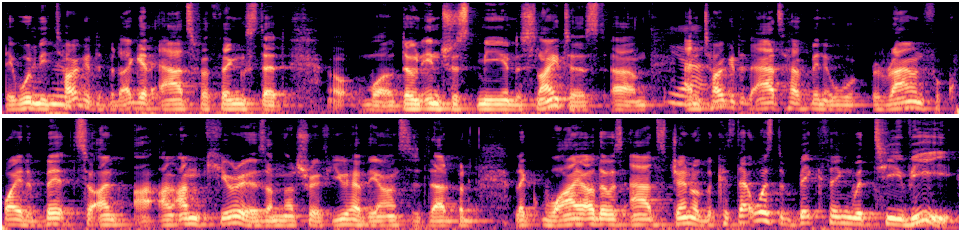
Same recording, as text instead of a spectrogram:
they would mm-hmm. be targeted. But I get ads for things that, uh, well, don't interest me in the slightest. Um, yeah. And targeted ads have been around for quite a bit. So I'm, I, I'm curious. I'm not sure if you have the answer to that, but like, why are those ads general? Because that was the big thing with TV.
